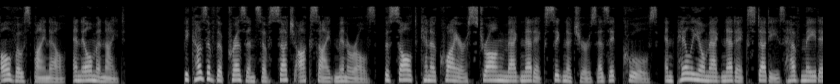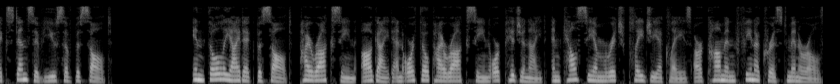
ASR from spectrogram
ulvospinel, and ilmenite. Because of the presence of such oxide minerals, basalt can acquire strong magnetic signatures as it cools, and paleomagnetic studies have made extensive use of basalt. In tholeiitic basalt, pyroxene augite and orthopyroxene or pigeonite and calcium-rich plagioclase are common phenocryst minerals.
